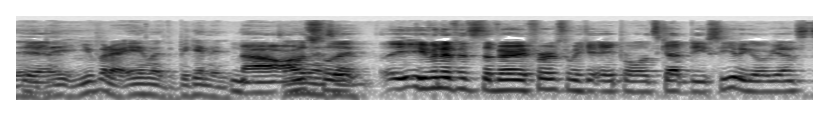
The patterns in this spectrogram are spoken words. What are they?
They, Yeah. they, you better aim at the beginning. Nah, all honestly, even if it's the very first week of April, it's got DC to go against.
